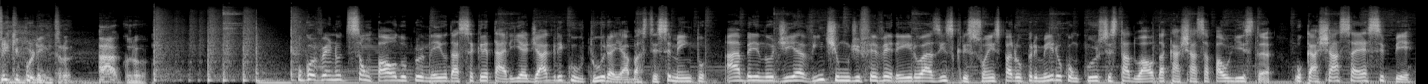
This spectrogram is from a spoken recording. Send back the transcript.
Fique por dentro. Agro. O governo de São Paulo, por meio da Secretaria de Agricultura e Abastecimento, abre no dia 21 de fevereiro as inscrições para o primeiro concurso estadual da Cachaça Paulista, o Cachaça SP,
